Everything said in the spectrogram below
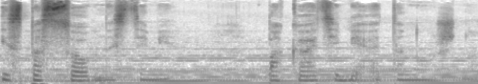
и способностями, пока тебе это нужно.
